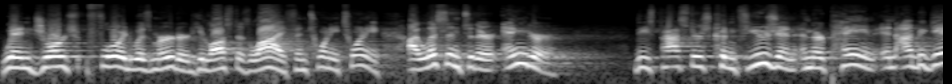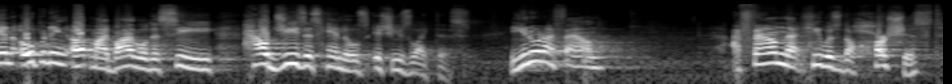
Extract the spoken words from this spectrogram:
When George Floyd was murdered, he lost his life in 2020. I listened to their anger, these pastors' confusion and their pain, and I began opening up my Bible to see how Jesus handles issues like this. You know what I found? I found that he was the harshest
